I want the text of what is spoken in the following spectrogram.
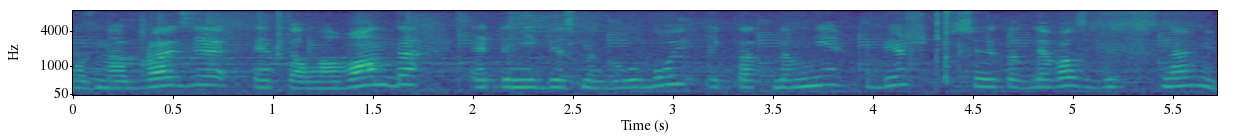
разнообразие. Это лаванда, это небесно-голубой. И как на мне, беж. Все это для вас. Будьте с нами.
